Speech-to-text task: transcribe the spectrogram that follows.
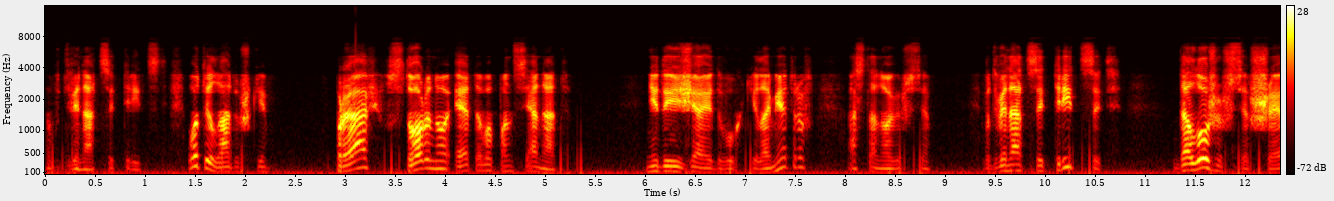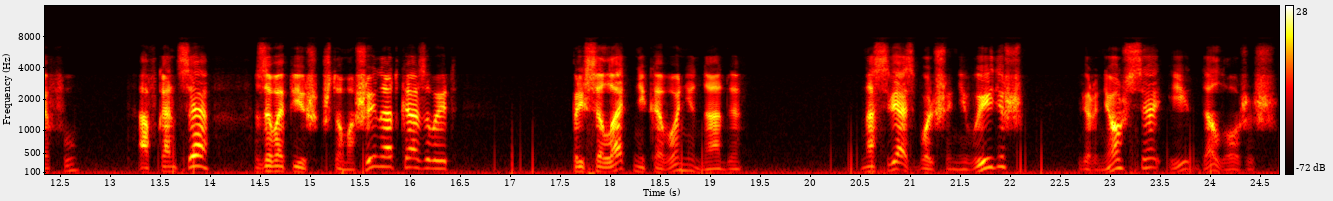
В 12.30. Вот и ладушки. правь в сторону этого пансионата. Не доезжая двух километров, остановишься. В 12.30 доложишься шефу, а в конце завопишь, что машина отказывает. Присылать никого не надо. На связь больше не выйдешь, вернешься и доложишь.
